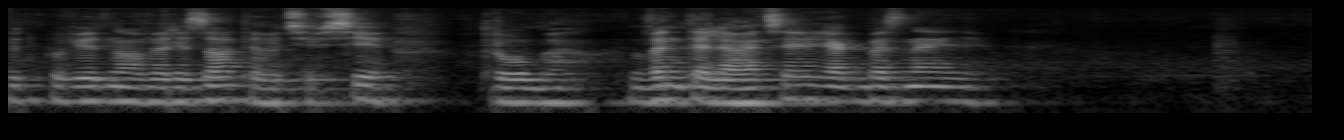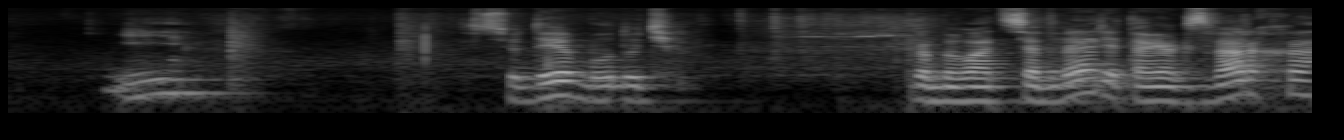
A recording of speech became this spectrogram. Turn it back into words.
відповідно вирізати оці всі труби. Вентиляція, як без неї. І сюди будуть пробиватися двері, так як зверху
